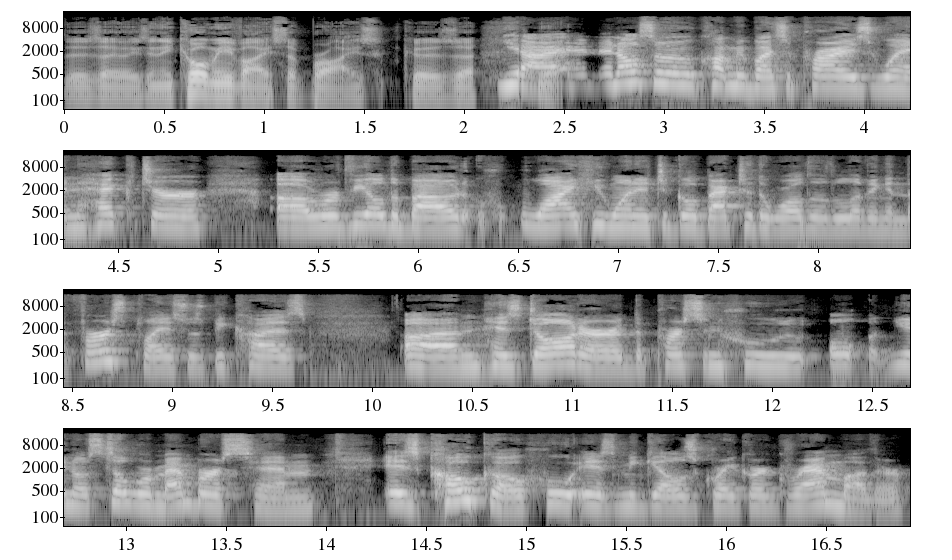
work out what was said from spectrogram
and he caught me by surprise because uh, yeah, yeah, and also caught me by surprise when Hector uh, revealed about why he wanted to go back to the world of the living in the first place was because um, his daughter, the person who you know still remembers him, is Coco, who is Miguel's great great grandmother.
